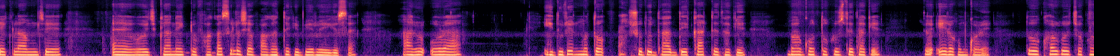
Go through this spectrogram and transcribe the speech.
দেখলাম যে ওইখানে একটু ফাঁকা ছিল, সে ফাঁকা থেকে বের হয়ে গেছে। আর ওরা ইঁদুরের মতো শুধু দাঁত দিয়ে কাটতে থাকে বা গর্ত খুঁজতে থাকে, তো এরকম করে। তো খরগোশ যখন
